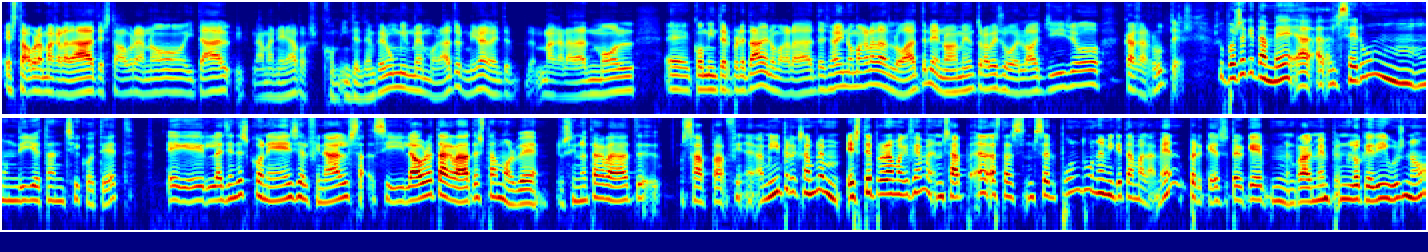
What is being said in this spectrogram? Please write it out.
esta obra m'ha agradat, esta obra no, i tal. D'una manera, pues, com intentem fer un mil memoratos. Mira, m'ha agradat molt eh, com interpretava, no m'ha agradat això i no m'ha agradat l'altre. Normalment trobes o elogis o cagarrutes. Suposo que també, al ser un mundillo tan xicotet, eh, la gent es coneix i al final, si l'obra t'ha agradat, està molt bé, però si no t'ha agradat, eh, sap... A, mi, per exemple, em- este programa que fem em sap eh, fins a cert punt una miqueta malament, perquè, és, perquè realment el que dius, no?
